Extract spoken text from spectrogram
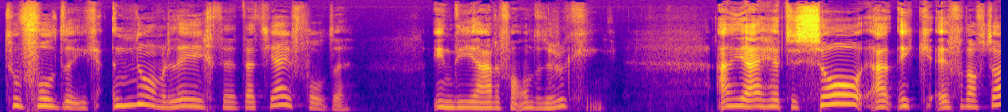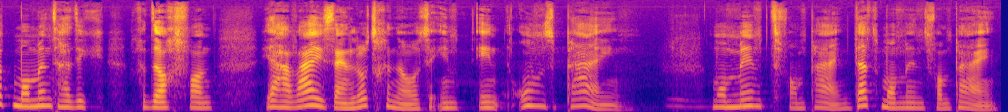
toen voelde ik enorme leegte dat jij voelde in die jaren van onderdrukking. En jij hebt dus zo, ik, eh, vanaf dat moment had ik gedacht van, ja, wij zijn lotgenoten in, in onze pijn. Moment van pijn, dat moment van pijn.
